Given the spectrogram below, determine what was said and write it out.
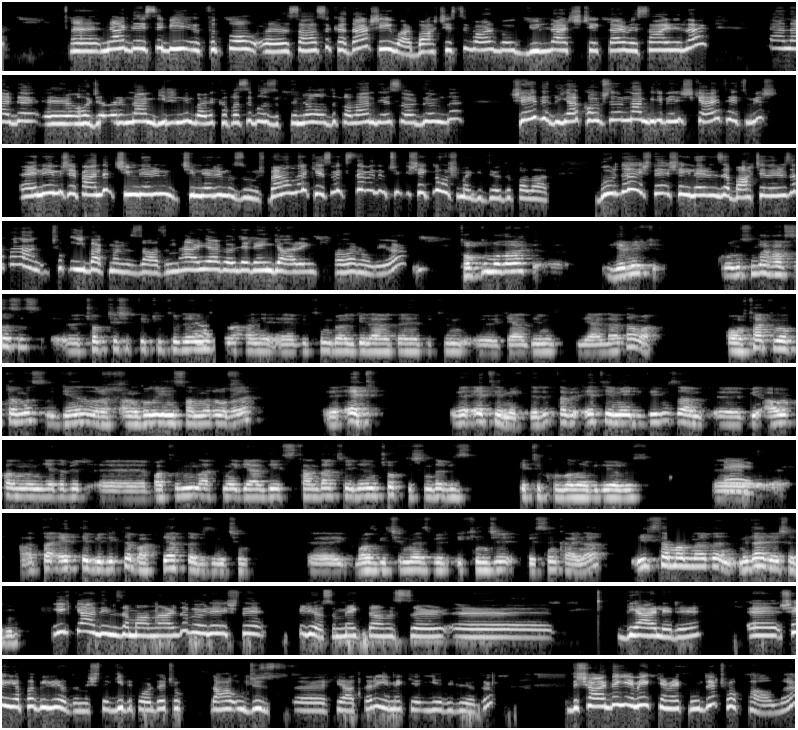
E, neredeyse bir futbol e, sahası kadar şey var. Bahçesi var, böyle güller, çiçekler vesaireler. Yerlerde e, hocalarımdan birinin böyle kafası bozuktu ne oldu falan diye sorduğumda şey dedi ya komşularımdan biri beni şikayet etmiş. E, neymiş efendim çimlerin çimlerim uzunmuş. Ben onları kesmek istemedim çünkü şekli hoşuma gidiyordu falan. Burada işte şeylerinize, bahçelerinize falan çok iyi bakmanız lazım. Her yer böyle rengarenk falan oluyor. Toplum olarak e, yemek konusunda hassasız. E, çok çeşitli kültürlerimiz evet. var. Hani e, bütün bölgelerde, bütün geldiğimiz yerlerde ama ortak noktamız genel olarak Anadolu insanları olarak et ve et yemekleri. Tabii et yemeği dediğimiz zaman e, bir Avrupa'nın ya da bir e, Batı'nın aklına geldiği standart şeylerin çok dışında biz eti kullanabiliyoruz. Evet. Hatta etle birlikte bakliyat da bizim için vazgeçilmez bir ikinci besin kaynağı. İlk zamanlarda neler yaşadın? İlk geldiğim zamanlarda böyle işte biliyorsun McDonald's'ır, e, diğerleri e, şey yapabiliyordun işte gidip orada çok daha ucuz e, fiyatlara yemek yiyebiliyorduk. Dışarıda yemek yemek burada çok pahalı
